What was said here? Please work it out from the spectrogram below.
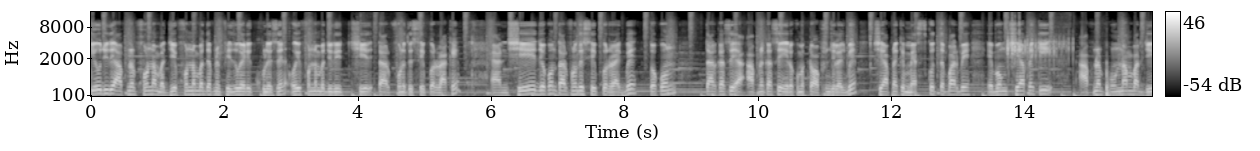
কেউ যদি আপনার ফোন নাম্বার যে ফোন নাম্বার দিয়ে আপনি ফেসবুক আইডি খুলেছেন, ওই ফোন নাম্বার যদি সে তার ফোনেতে সেভ করে রাখে অ্যান্ড সে যখন তার ফোনেতে সেভ করে রাখবে, তখন তার কাছে আপনার কাছে এরকম একটা অপশন চলে আসবে, সে আপনাকে মেসেজ করতে পারবে, এবং সে আপনাকে আপনার ফোন নাম্বার যে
